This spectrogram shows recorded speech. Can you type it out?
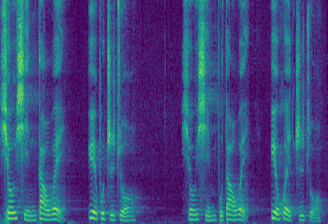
修行到位越不执着修行不到位越会执着。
